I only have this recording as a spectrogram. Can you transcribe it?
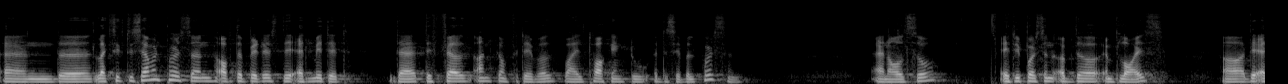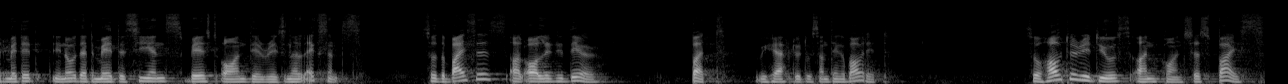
and uh, like 67% of the British, they admitted that they felt uncomfortable while talking to a disabled person. And also, 80% of the employees, uh, they admitted, you know, that made decisions based on their regional accents. So the biases are already there, but we have to do something about it. So how to reduce unconscious bias?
